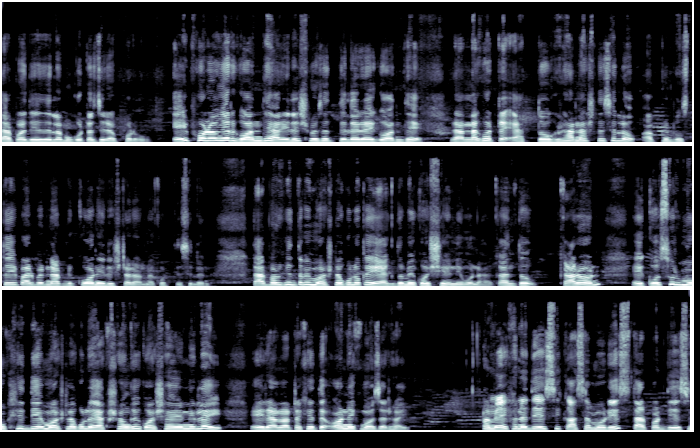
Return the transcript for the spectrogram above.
তারপর দিয়ে দিলাম গোটা জিরা ফোড়ং এই ফোড়ঙের গন্ধে আর ইলিশ মাছের তেলের এই গন্ধে রান্নাঘরটা এত ঘ্রাণ আসতেছিল, আপনি বুঝতেই পারবেন না আপনি কোন ইলিশটা রান্না করতেছিলেন। তারপর কিন্তু আমি মশলাগুলোকে একদমই কষিয়ে নেব না। কারণ তো, কারণ এই কচুর মুখি দিয়ে মশলাগুলো একসঙ্গে কষাইয়ে নিলেই এই রান্নাটা খেতে অনেক মজার হয়। আমি এখানে দিয়েছি কাঁচামরিচ, তারপর দিয়েছি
